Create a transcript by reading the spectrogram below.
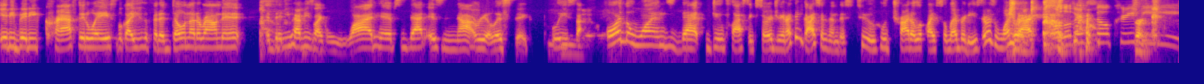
itty bitty crafted waist, look like you could fit a donut around it, and then you have these like wide hips. That is not realistic. Please stop. Mm. Or the ones that do plastic surgery, and I think guys have done this too, who try to look like celebrities. There was one Drake. guy Oh, those are so creepy.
